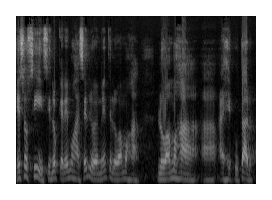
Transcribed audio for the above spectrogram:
Eso sí, sí lo queremos hacer y obviamente lo vamos a, lo vamos a, a- a ejecutar.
